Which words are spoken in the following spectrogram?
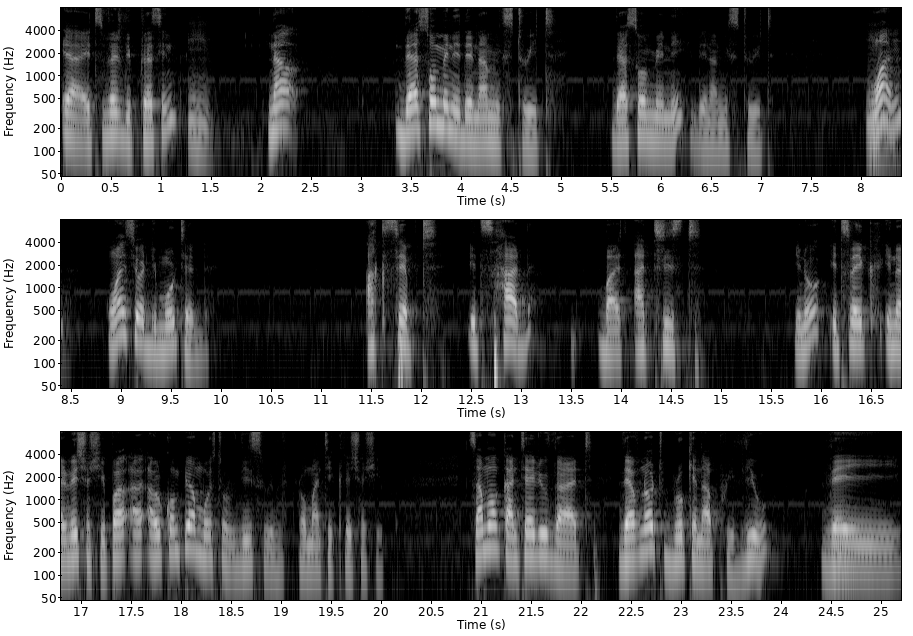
yeah, it's very depressing. Now, there are so many dynamics to it. There are so many dynamics to it. Mm. One, once you're demoted, accept it's hard, but at least, you know, it's like in a relationship. I, I, I'll compare most of this with romantic relationship. Someone can tell you that they have not broken up with you, they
